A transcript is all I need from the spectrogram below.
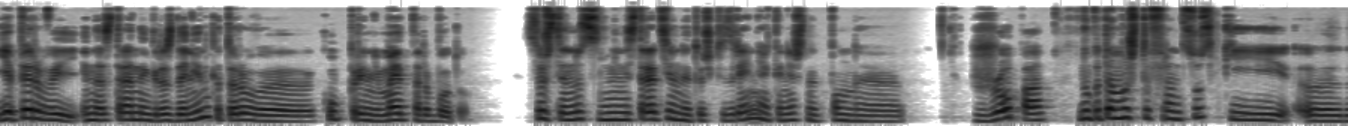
Я первый иностранный гражданин, которого Куб принимает на работу. Слушайте, ну с административной точки зрения, конечно, это полная жопа. Ну, потому что французский э,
